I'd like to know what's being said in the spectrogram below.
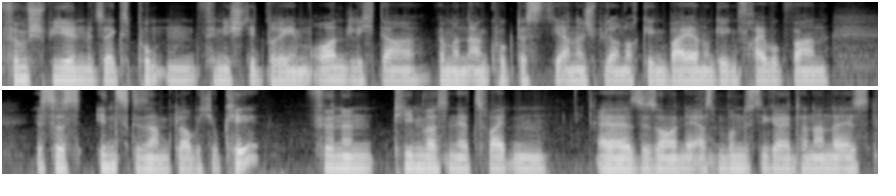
fünf Spielen mit sechs Punkten, finde ich, steht Bremen ordentlich da. Wenn man anguckt, dass die anderen Spiele auch noch gegen Bayern und gegen Freiburg waren, ist das insgesamt, glaube ich, okay für ein Team, was in der zweiten äh, Saison in der ersten Bundesliga hintereinander ist.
